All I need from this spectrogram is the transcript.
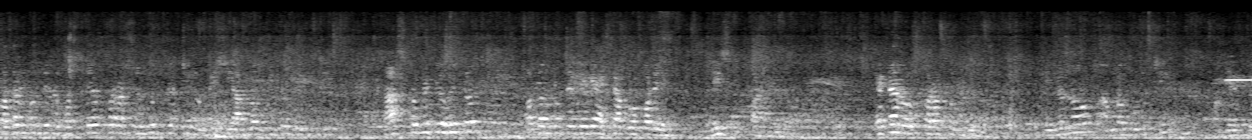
প্রধানমন্ত্রীর হস্তক্ষেপ করার সুযোগটা ছিল বেশি। আমরা কিন্তু দেখছি, সার্চ কমিটি হইতো প্রধানমন্ত্রী থেকে একটা ব্যাপারে লিস্ট পাঠিয়ে দেওয়া। এটা রোধ করা খুব এই জন্য আমরা বলছি যে একটু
